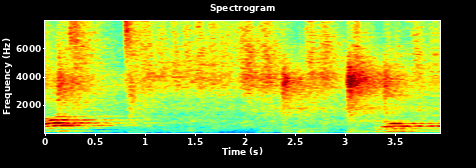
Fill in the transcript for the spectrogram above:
short note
